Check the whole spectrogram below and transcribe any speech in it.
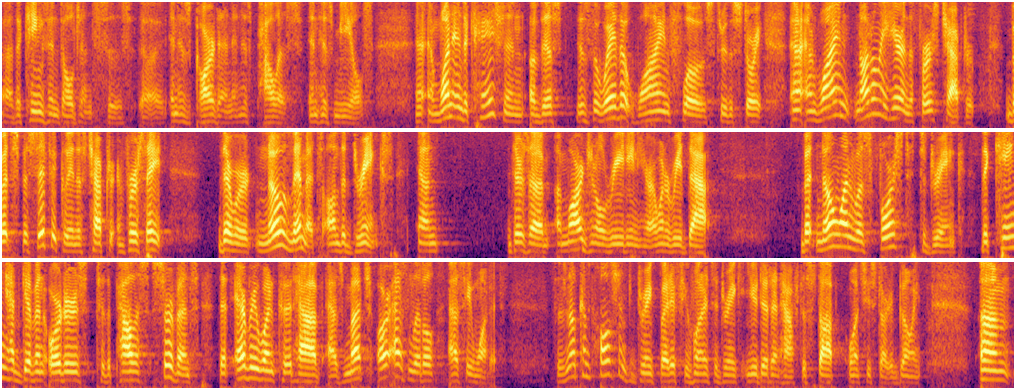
Uh, the king's indulgences uh, in his garden, in his palace, in his meals. And, and, one indication of this is the way that wine flows through the story. And, and wine, not only here in the first chapter, but specifically in this chapter, in verse 8, there were no limits on the drinks. And there's a, a marginal reading here. I want to read that. But no one was forced to drink. The king had given orders to the palace servants that everyone could have as much or as little as he wanted. So there's no compulsion to drink, but if you wanted to drink, you didn't have to stop once you started going. Um,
